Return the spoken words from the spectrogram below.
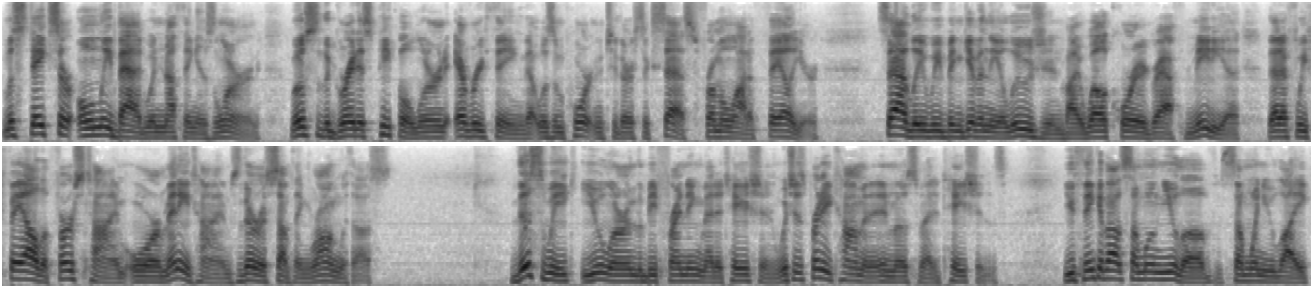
Mistakes are only bad when nothing is learned. Most of the greatest people learned everything that was important to their success from a lot of failure. Sadly, we've been given the illusion by well choreographed media that if we fail the first time or many times, there is something wrong with us. This week, you learn the befriending meditation, which is pretty common in most meditations. You think about someone you love, someone you like,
